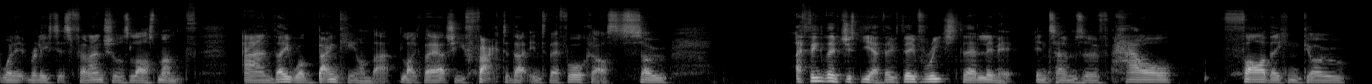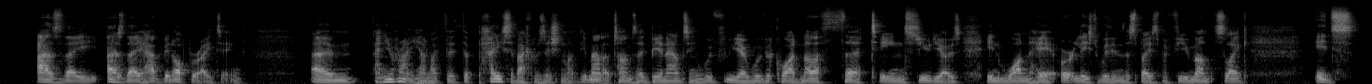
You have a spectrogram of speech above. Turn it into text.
when it released its financials last month. And they were banking on that. Like they actually factored that into their forecasts. So I think they've just, yeah, they've, they've reached their limit in terms of how far they can go as they as they have been operating um, and you're right, yeah, like the, the pace of acquisition, like the amount of times they'd be announcing we've you know, we've acquired another thirteen studios in one hit, or at least within the space of a few months. Like it's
